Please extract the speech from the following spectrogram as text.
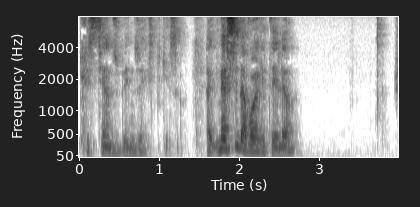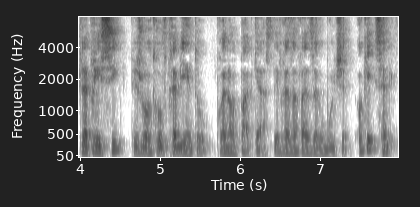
Christian Dubé nous a expliqué ça. Fait que merci d'avoir été là. Je l'apprécie, puis je vous retrouve très bientôt pour un autre podcast, Les vraies affaires zéro bullshit. OK, salut.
